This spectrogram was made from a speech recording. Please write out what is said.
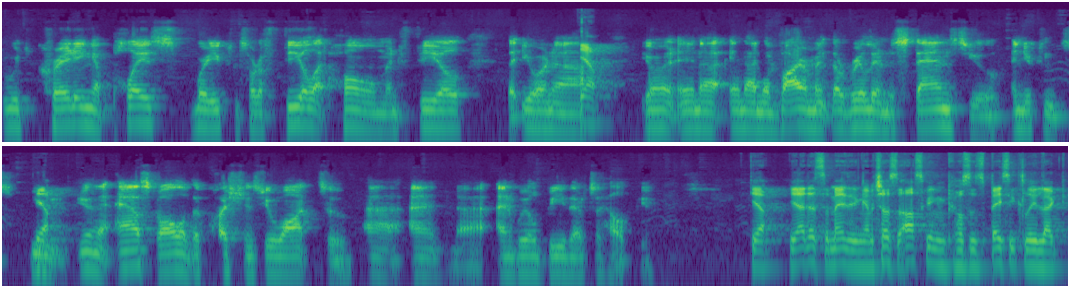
we're creating a place where you can sort of feel at home and feel that you're in a yep. you're in a in an environment that really understands you and you can you, yep. you're going to ask all of the questions you want to uh, and uh, and we'll be there to help you yeah, yeah, that's amazing. I'm just asking because it's basically like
